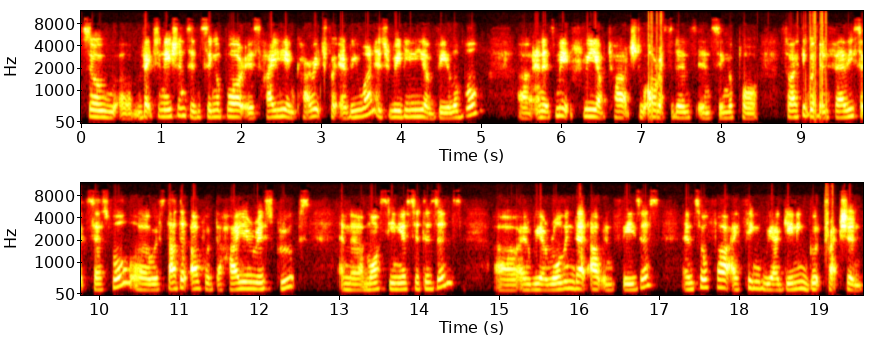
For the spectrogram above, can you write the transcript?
So um, vaccinations in Singapore is highly encouraged for everyone. It's readily available uh, and it's made free of charge to all residents in Singapore. So I think we've been fairly successful. Uh, we've started off with the higher risk groups and the more senior citizens, uh, and we are rolling that out in phases. And so far, I think we are gaining good traction.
